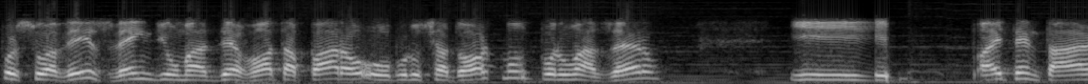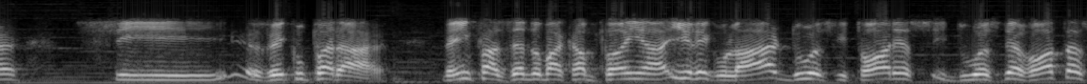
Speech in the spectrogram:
por sua vez, vem de uma derrota para o Borussia Dortmund por 1 a 0 e vai tentar se recuperar. Vem fazendo uma campanha irregular, duas vitórias e duas derrotas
